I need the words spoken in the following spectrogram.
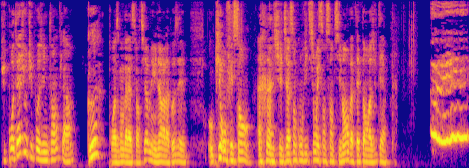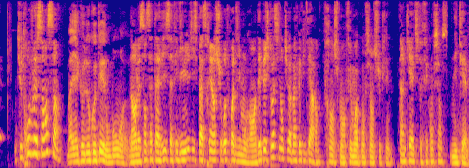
Tu te protèges ou tu poses une tente là? Quoi? 3 secondes à la sortir, mais une heure à la poser. Au pire, on fait 100. Je suis déjà sans conviction et sans sentiment, on va peut-être en rajouter un. Tu trouves le sens? Bah, y a que deux côtés, donc bon... euh, Non, le sens à ta vie, ça fait 10 minutes, il se passe rien, je suis refroidi mon grand. Dépêche-toi, sinon tu vas m'appeler Picard. Franchement, fais-moi confiance, je suis clean. T'inquiète, je te fais confiance. Nickel.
